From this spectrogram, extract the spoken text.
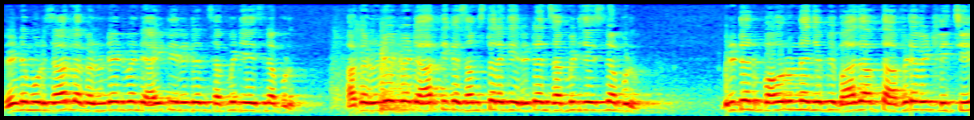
రెండు మూడు సార్లు అక్కడ ఉండేటువంటి ఐటీ రిటర్న్ సబ్మిట్ చేసినప్పుడు అక్కడ ఉండేటువంటి ఆర్థిక సంస్థలకి రిటర్న్ సబ్మిట్ చేసినప్పుడు బ్రిటన్ పౌరుణ్ణని చెప్పి బాజాప్తా అఫిడవిట్లు ఇచ్చి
